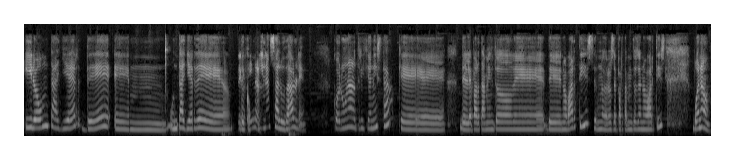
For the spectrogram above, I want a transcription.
y luego un taller de eh, un taller de, De de cocina. cocina saludable con una nutricionista que del departamento de, de Novartis, de uno de los departamentos de Novartis, bueno,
